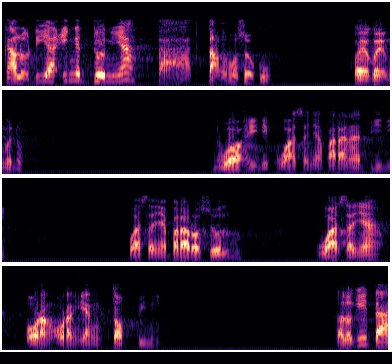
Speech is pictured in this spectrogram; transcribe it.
kalau dia ingat dunia, batal posoku. Kayak-kayak ngono. Wah, ini puasanya para nabi nih. Puasanya para rasul, puasanya orang-orang yang top ini. Kalau kita,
